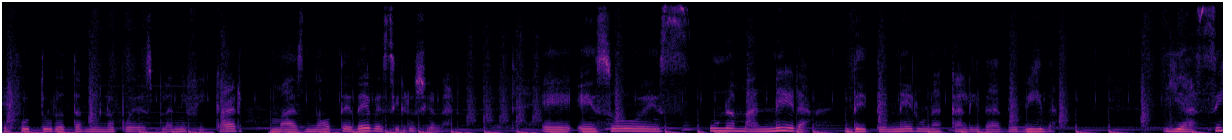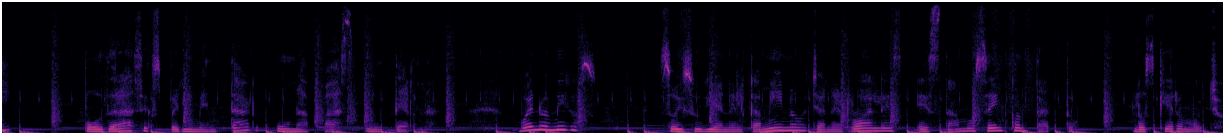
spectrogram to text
El futuro también lo puedes planificar, mas no te debes ilusionar. Eh, eso es una manera de tener una calidad de vida. Y así podrás experimentar una paz interna. Bueno amigos, soy su guía en el camino, Janet Roales, estamos en contacto. Los quiero mucho.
